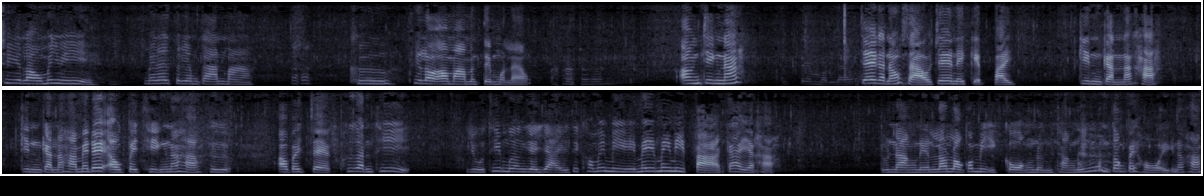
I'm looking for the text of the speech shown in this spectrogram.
ที่เราไม่มี ไม่ได้เตรียมการมา คือที่เราเอามามันเต็มหมดแล้ว เอาจริงนะเต็มหมดแล้วเจ้กับน้องสาวเจ้ในเก็บไปกินกันนะคะ กินกันนะคะ ไม่ได้เอาไปทิ้งนะคะ คือเอาไปแจกเพื่อนที่ อยู่ที่เมืองใหญ่ ๆ ที่เขาไม่มีไม่ไม่มีป่าใกล้อะค่ะ ดูนางเน้นแล้วเราก็มีอีกกองหนึ่งทางนู้นต้องไปหออีกนะคะ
